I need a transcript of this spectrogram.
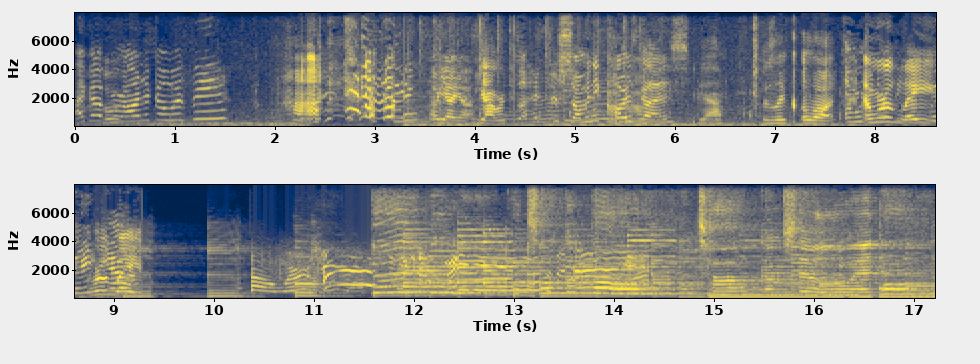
I got Veronica with me. Huh? oh yeah, yeah. Yeah, we're. There's so many cars, uh -huh. guys. Yeah, there's like a lot, and we're, and we're late. late. We're yeah. late. Oh, we're. Talk about it, talk until we're done.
